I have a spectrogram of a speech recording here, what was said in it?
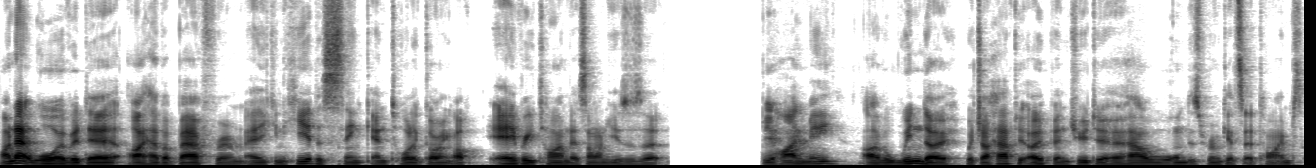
On that wall over there, I have a bathroom and you can hear the sink and toilet going off every time that someone uses it. Behind me, I have a window which I have to open due to how warm this room gets at times.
